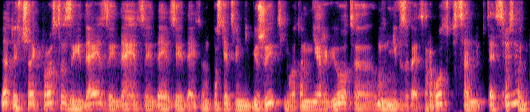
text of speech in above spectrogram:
Да, то есть человек просто заедает, заедает, заедает, заедает. Он после этого не бежит, его там не рвет, э, ну, не вызывает рвот, специально пытается ослабить.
